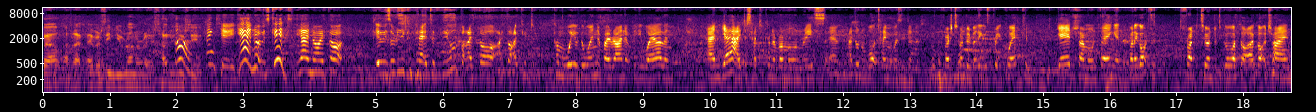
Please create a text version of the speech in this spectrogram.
well as I've ever seen you run a race. How did you Oh, see it? thank you. Yeah, no, it was good. Yeah, no, I thought it was a really competitive field, but I thought I thought I could come away with the win if I ran it really well and. And yeah, I just had to kind of run my own race. Um, I don't know what time it was. I did it over the first 200, but I think it was pretty quick. And yeah, just ran my own thing. And when I got to the front of 200 to go, I thought I got to try and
